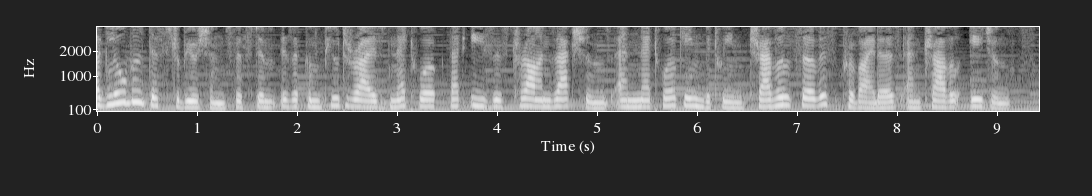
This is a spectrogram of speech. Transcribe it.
A global distribution system is a computerized network that eases transactions and networking between travel service providers and travel agents.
